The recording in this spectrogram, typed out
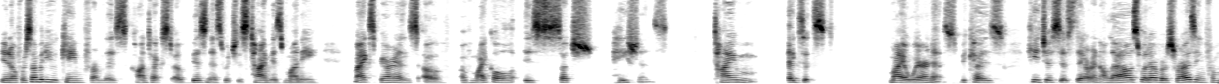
you know, for somebody who came from this context of business, which is time is money, my experience of of Michael is such patience. Time exits my awareness because he just sits there and allows whatever's rising from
